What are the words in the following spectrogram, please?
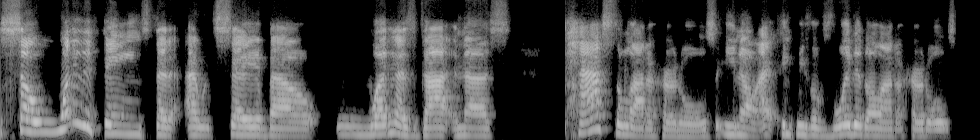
So, one of the things that I would say about what has gotten us past a lot of hurdles, you know, I think we've avoided a lot of hurdles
